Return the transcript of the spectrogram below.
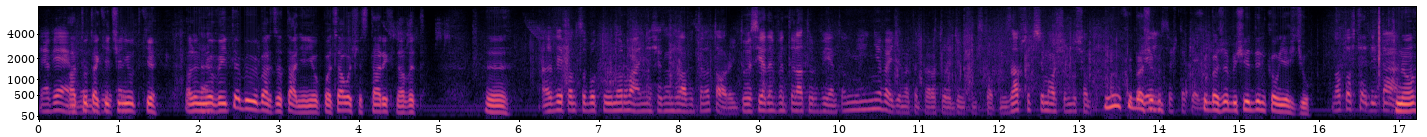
Ja wiem. a wiem, tu takie tutaj- cieniutkie aluminiowe i te były bardzo tanie, nie opłacało się starych nawet. y, Ale wie pan co, bo tu normalnie siedzą dwa wentylatory i tu jest jeden wentylator wyjęty, on mi nie wejdzie na temperaturę 90 stopni. Zawsze trzyma 80, No chyba, żeby, coś takiego. chyba żebyś jedynką jeździł. No to wtedy tak. No,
